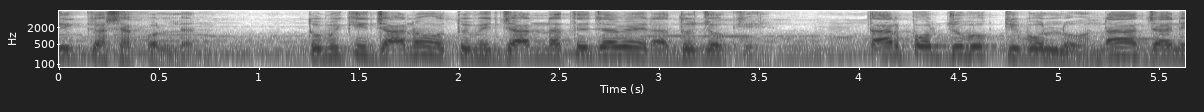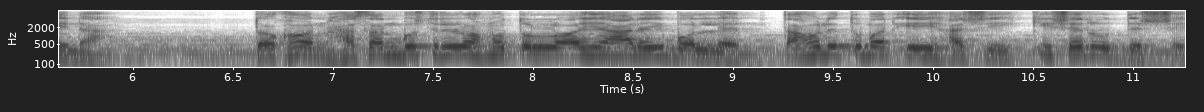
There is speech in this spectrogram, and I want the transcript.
জিজ্ঞাসা করলেন, তুমি কি জানো তুমি জান্নাতে যাবে না দুজকে? তারপর যুবকটি বলল, না, জানি না। তখন হাসান বসরি রহমতুল্লাহ আলাই বললেন, তাহলে তোমার এই হাসি কিসের উদ্দেশ্যে?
